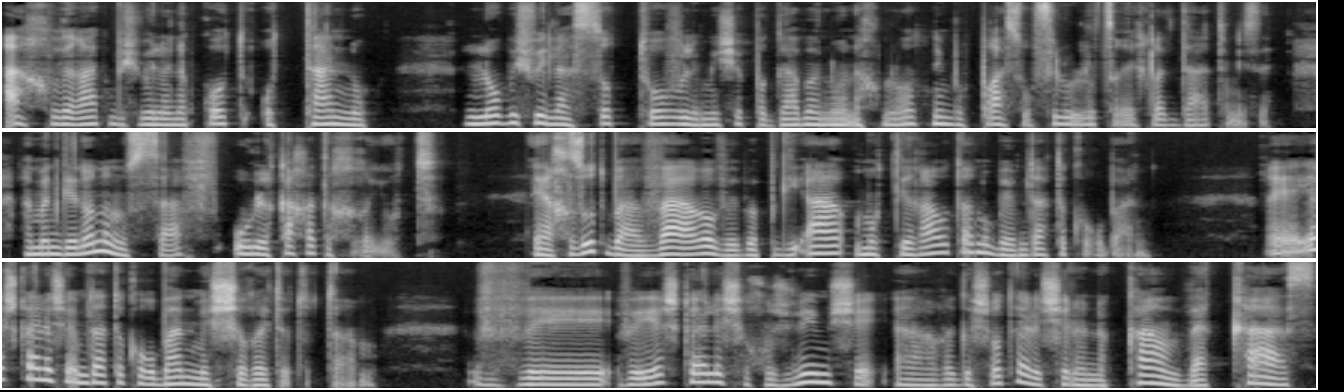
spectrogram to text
אך ורק בשביל לנקות אותנו, לא בשביל לעשות טוב למי שפגע בנו, אנחנו לא נותנים לו פרס, הוא אפילו לא צריך לדעת מזה. המנגנון הנוסף הוא לקחת אחריות. ההאחזות בעבר ובפגיעה מותירה אותנו בעמדת הקורבן. יש כאלה שעמדת הקורבן משרתת אותם. ו, ויש כאלה שחושבים שהרגשות האלה של הנקם והכעס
